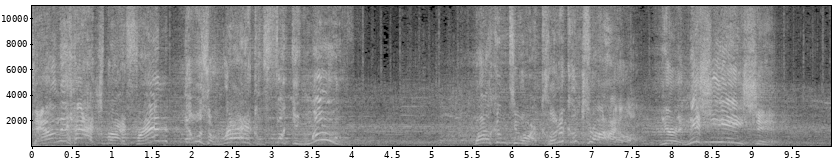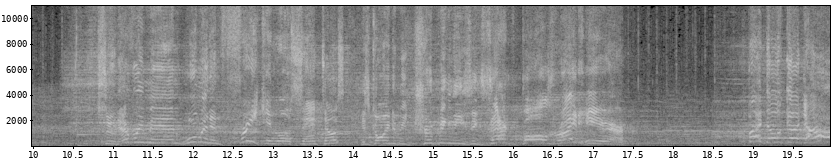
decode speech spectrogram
Down the hatch, my friend! It was a radical fucking move! Welcome to our clinical trial, your initiation! Soon every man, woman, and freak in Los Santos is going to be tripping these exact balls right here! Badongadonk!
